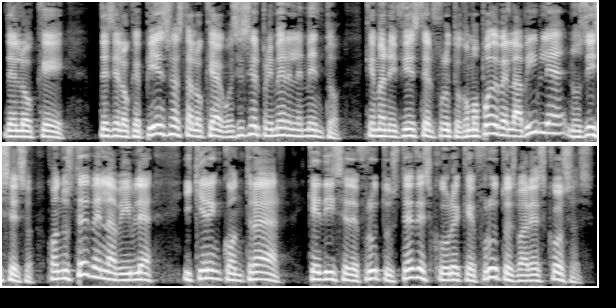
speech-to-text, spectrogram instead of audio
de lo que, desde lo que pienso hasta lo que hago. Ese es el primer elemento que manifieste el fruto. Como puede ver, la Biblia nos dice eso. Cuando usted ve en la Biblia y quiere encontrar qué dice de fruto, usted descubre que fruto es varias cosas.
